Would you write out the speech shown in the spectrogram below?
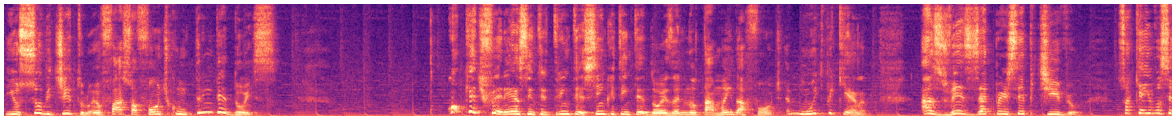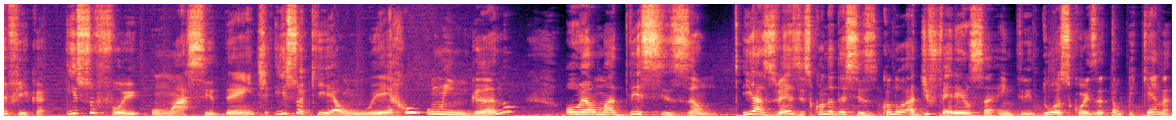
e o subtítulo eu faço a fonte com 32. Qual que é a diferença entre 35 e 32 ali no tamanho da fonte? É muito pequena. Às vezes é perceptível, só que aí você fica, isso foi um acidente, isso aqui é um erro, um engano, ou é uma decisão? E às vezes, quando a, decis... quando a diferença entre duas coisas é tão pequena,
